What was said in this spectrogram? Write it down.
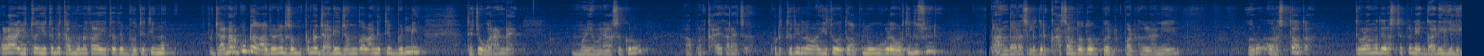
पळा इथं इथं बी थांबू नका इथं ते भूत ती मग जाणार कुठं? आजूबाजूला संपूर्ण झाडी जंगल आणि ती बिल्डिंग त्याची वरांडा आहे. मग हे म्हणे असं करू आपण काय करायचं? कुठंतरी लावा इथं होतं आपण उघड्यावरती दिसून देऊ. अंधार असलं तरी का सांगतो तो पट पाटकाकडे आणि रस्ता होता. तेवढ्यामध्ये रस्त्यातून एक गाडी गेली.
